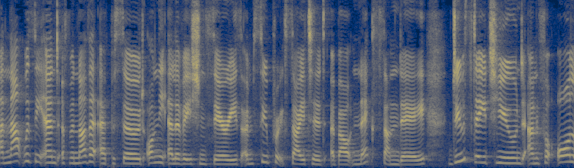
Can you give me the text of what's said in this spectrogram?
And that was the end of another episode on the Elevation series. I'm super excited about next Sunday. Do stay tuned. And for all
